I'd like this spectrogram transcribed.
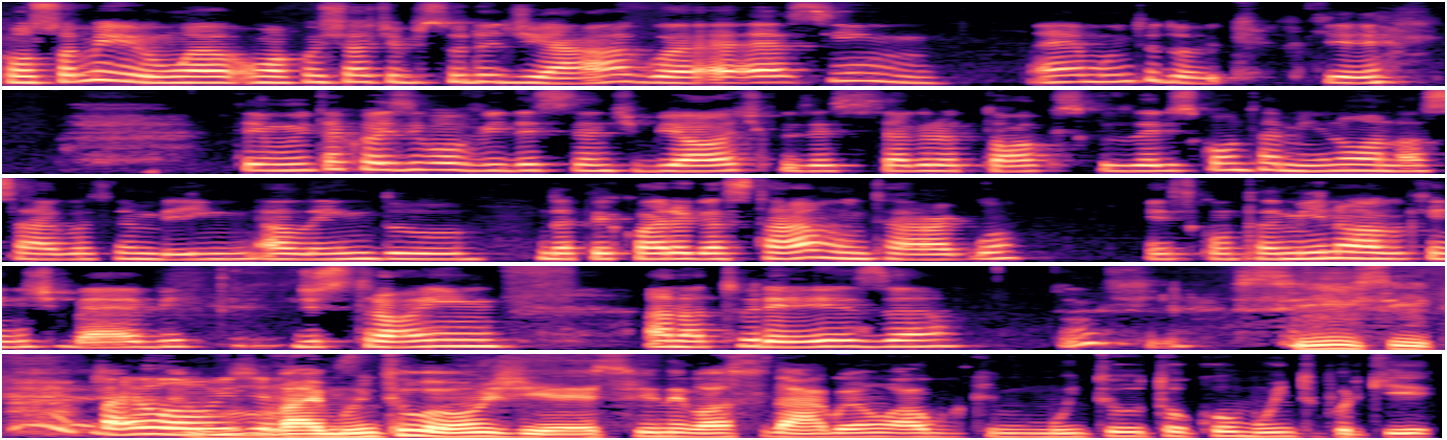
consome uma, uma quantidade absurda de água, é, é assim, é muito doido, porque tem muita coisa envolvida, esses antibióticos, esses agrotóxicos, eles contaminam a nossa água também, além do, da pecuária gastar muita água, eles contaminam a água que a gente bebe, destroem a natureza, enfim, sim, sim. vai longe. a Vai muito longe. Esse negócio da água é algo que muito tocou muito, porque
